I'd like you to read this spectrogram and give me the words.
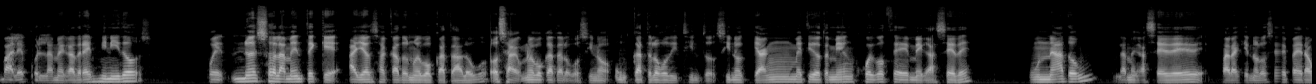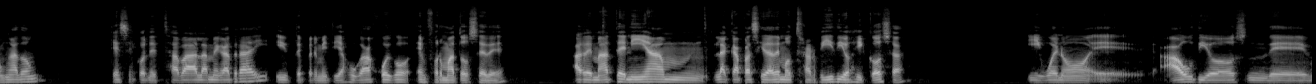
Vale, pues la Mega Drive Mini 2, pues no es solamente que hayan sacado nuevo catálogo, o sea, nuevo catálogo, sino un catálogo distinto, sino que han metido también juegos de Mega CD, un add-on, la Mega CD, para quien no lo sepa, era un add-on que se conectaba a la Mega Drive y te permitía jugar juegos en formato CD. Además tenía mm, la capacidad de mostrar vídeos y cosas. Y bueno, eh, audios de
